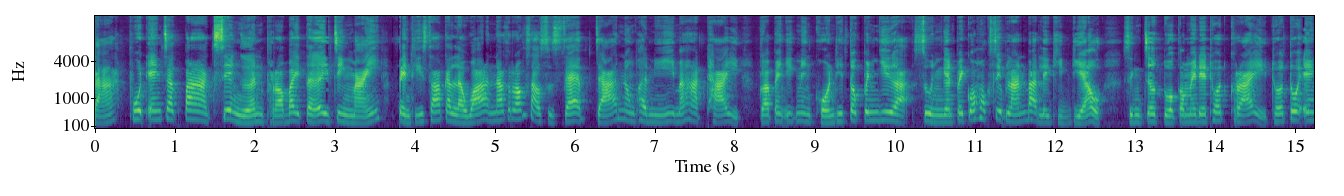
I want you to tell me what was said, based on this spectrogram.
จ๊ะ พูดเองจากปากเสี่ยเงิน เพราะใบเตยจริงไหม เป็นที่ทราบกันแล้วว่านักร้องสาวสุดแซ่บจ๊ะนงพนีมหาดไทย ก็เป็นอีกหนึ่งคนที่ตกเป็นเหยื่อ สูญเงินไปกว่า 60 ล้านบาทเลยทีเดียว ซึ่งเจ้าตัวก็ไม่ได้โทษใคร โทษตัวเอง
